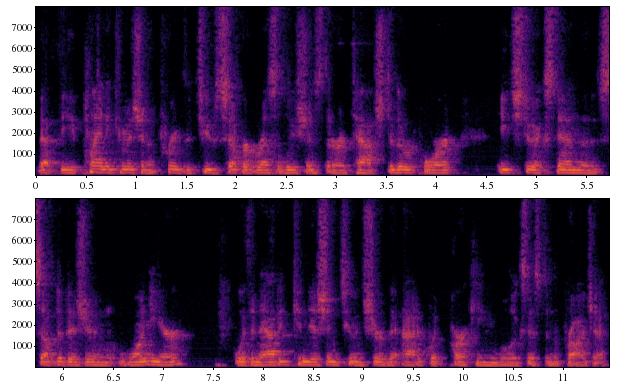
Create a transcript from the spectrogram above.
that the Planning Commission approve the two separate resolutions that are attached to the report, each to extend the subdivision one year with an added condition to ensure that adequate parking will exist in the project.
